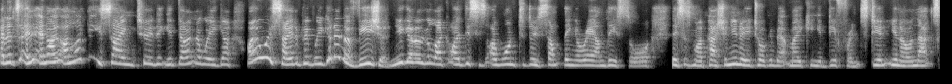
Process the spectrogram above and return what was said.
And it's and I, I, like that you're saying too that you don't know where you're going. I always say to people, you're gonna have a vision. You're gonna like, oh, this is I want to do something around this, or this is my passion. You know, you're talking about making a difference. You, you know, and that's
